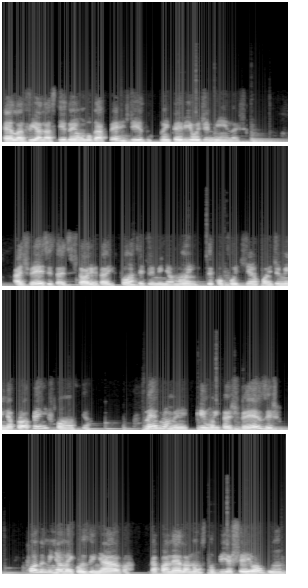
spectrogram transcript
Ela havia nascido em um lugar perdido no interior de Minas. Às vezes, as histórias da infância de minha mãe se confundiam com as de minha própria infância. Lembro-me que muitas vezes, quando minha mãe cozinhava, da panela não subia cheiro algum.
